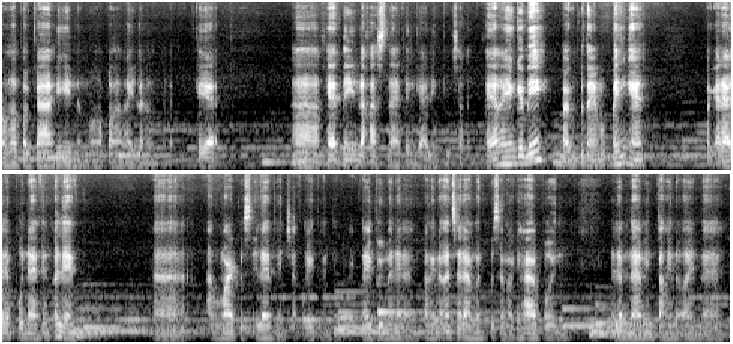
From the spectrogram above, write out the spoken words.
mga pagkain, ng mga pangangailangan natin. Kaya, ah kaya't na yung lakas natin galing po sa Kanya. Kaya ngayong gabi, bago po tayo magpahinga, pag-aralan po natin ulit ah, ang Marcos 11, chapter 24. Tayo po'y manalangin. Panginoon, salamat po sa maghapon. Alam namin, Panginoon, na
